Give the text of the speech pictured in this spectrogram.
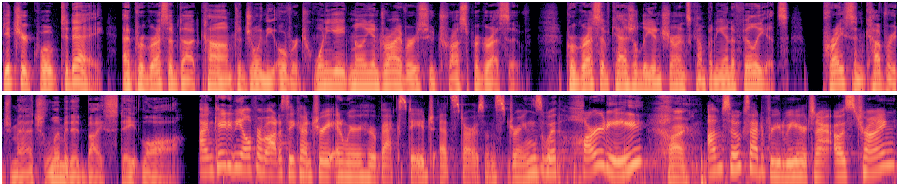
Get your quote today at progressive.com to join the over 28 million drivers who trust Progressive. Progressive Casualty Insurance Company and Affiliates. Price and coverage match limited by state law. I'm Katie Neal from Audacy Country, and we're here backstage at Stars and Strings with Hardy. Hi. I'm so excited for you to be here tonight. I was trying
